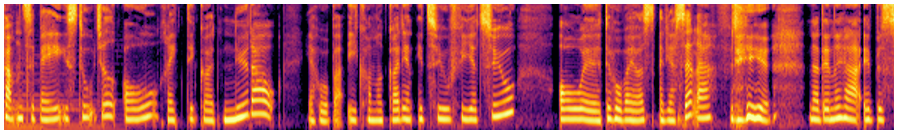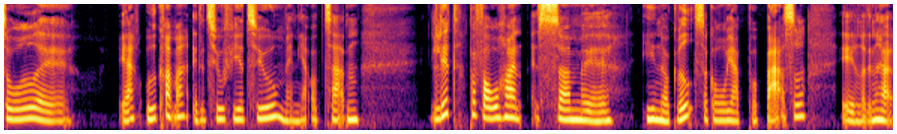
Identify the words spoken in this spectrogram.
Velkommen tilbage i studiet, og rigtig godt nytår. Jeg håber, I er kommet godt ind i 2024, og øh, det håber jeg også, at jeg selv er, fordi når denne her episode øh, ja, udkommer, er det 2024, men jeg optager den lidt på forhånd, som øh, I nok ved, så går jeg på barsel. Øh, når, den her,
